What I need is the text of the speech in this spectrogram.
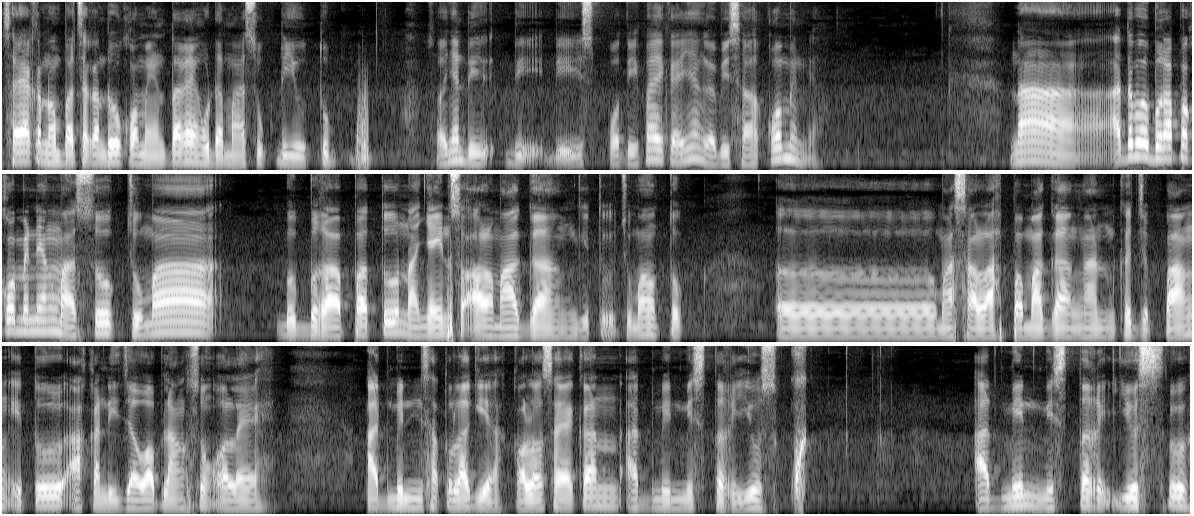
saya akan membacakan dulu komentar yang udah masuk di YouTube. Soalnya di di di Spotify kayaknya nggak bisa komen ya. Nah ada beberapa komen yang masuk cuma beberapa tuh nanyain soal magang gitu. Cuma untuk eh, masalah pemagangan ke Jepang itu akan dijawab langsung oleh admin satu lagi ya. Kalau saya kan admin misterius. Admin misterius. uh,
